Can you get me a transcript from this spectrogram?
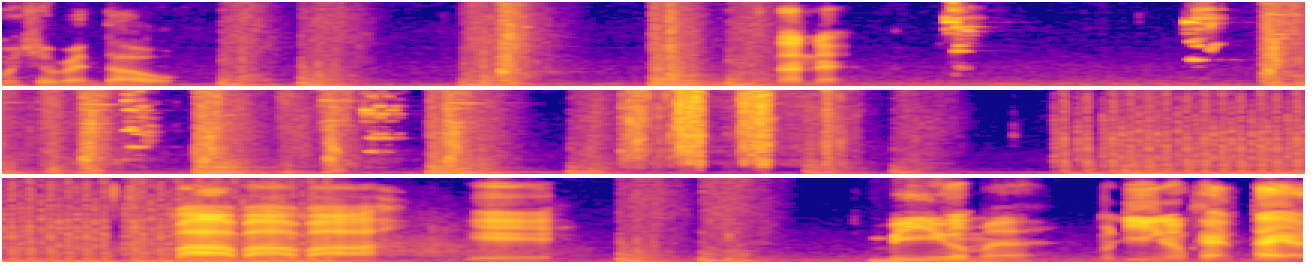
ไม่ใช่แวนด้านั่นแหละมามามาเอบีก็มา มันยิงน้ำแข็งแตก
